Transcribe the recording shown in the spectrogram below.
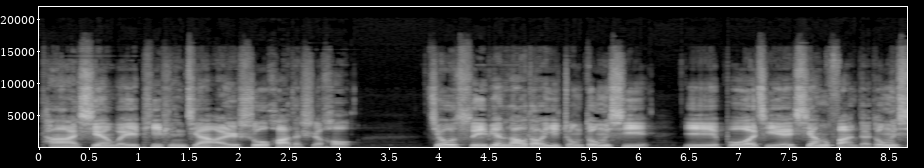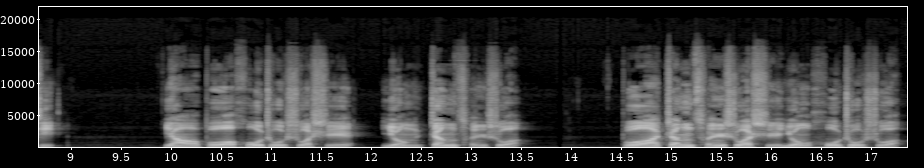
他现为批评家而说话的时候，就随便捞到一种东西，以驳诘相反的东西。要驳互助说时，用争存说；驳争存说时，用互助说；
